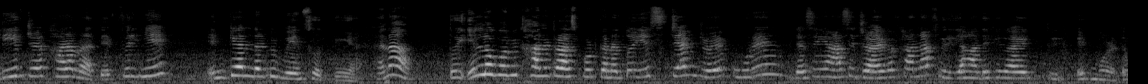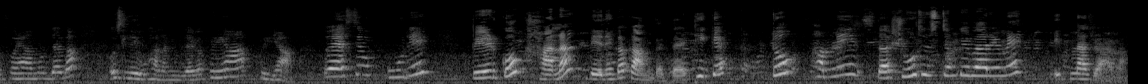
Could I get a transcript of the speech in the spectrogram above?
लीव जो है, खाना बनाती है। फिर ये इनके अंदर भी वेन्स होती हैं, है ना? तो इन लोगों को भी खाना ट्रांसपोर्ट करना तो ये स्टेम जो है, पूरे, जैसे यहाँ से जाएगा खाना, फिर यहाँ देखेगा एक एक मोड़ तो फिर यहाँ मुड़ जाएगा उसलिए खाना मिल जाएगा, फिर यहाँ फिर यहाँ। तो ऐसे वो पूरे पेड़ को खाना देने का काम करता है, ठीक है? तो हमने द शू सिस्टम के बारे में इतना जाना।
